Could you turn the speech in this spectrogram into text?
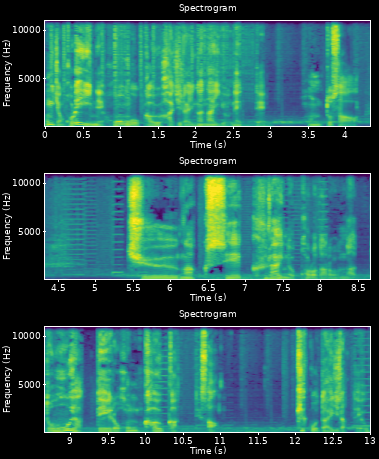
おみちゃん、これいいね。本を買う恥じらいがないよねって。ほんとさ、中学生くらいの頃だろうな。どうやってエロ本買うかってさ、結構大事だったよ。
